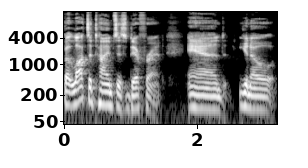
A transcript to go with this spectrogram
but lots of times it's different. And you know,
